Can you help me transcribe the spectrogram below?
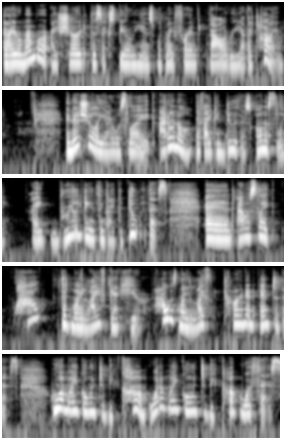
And I remember I shared this experience with my friend Valerie at the time. Initially, I was like, I don't know if I can do this, honestly. I really didn't think I could do this. And I was like, how did my life get here? How is my life turning into this? Who am I going to become? What am I going to become with this?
